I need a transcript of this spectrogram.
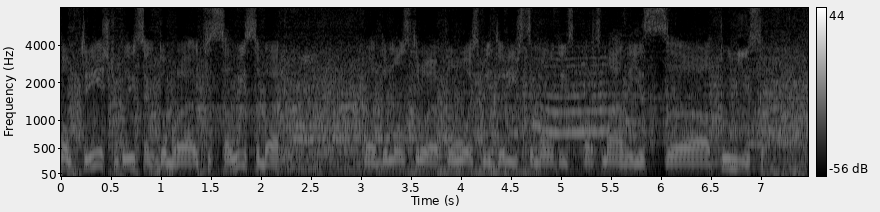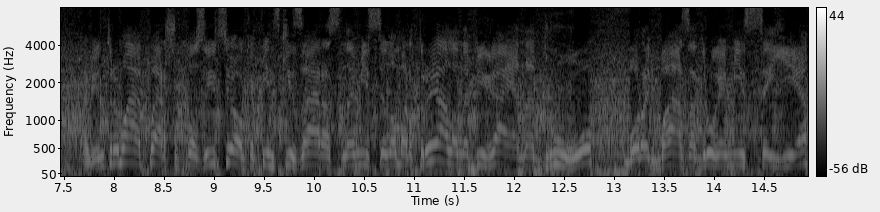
топ-трічки. Подивіться, як добре Кісауі себе е, демонструє по восьмій доріжці молодий спортсмен із е, Тунісу. Він тримає першу позицію. Окапінський зараз на місці номер три, але набігає на другу. Боротьба за друге місце є.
